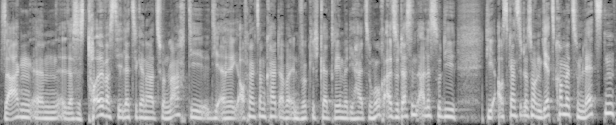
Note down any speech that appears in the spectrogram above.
sagen, ähm, das ist toll, was die letzte Generation macht, die, die Aufmerksamkeit, aber in Wirklichkeit drehen wir die Heizung hoch. Also das sind alles so die, die Ausgangssituationen. Und jetzt kommen wir zum letzten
